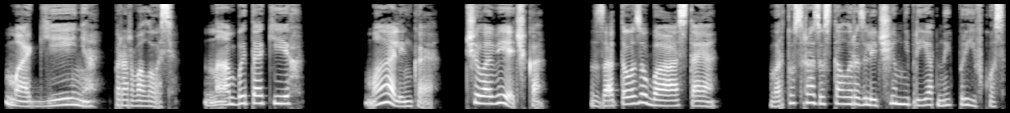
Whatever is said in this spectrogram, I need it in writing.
«Могиня!» — прорвалось. «Нам бы таких!» «Маленькая, человечка, зато зубастая!» Во рту сразу стал различим неприятный привкус.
